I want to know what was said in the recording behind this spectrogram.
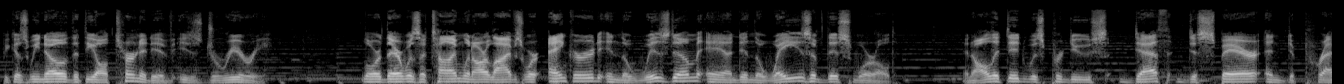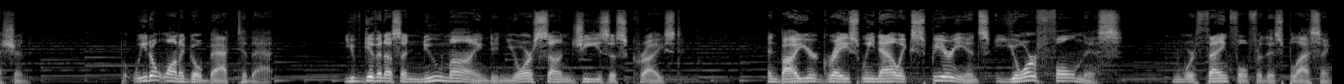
because we know that the alternative is dreary. Lord, there was a time when our lives were anchored in the wisdom and in the ways of this world, and all it did was produce death, despair, and depression. But we don't want to go back to that. You've given us a new mind in your Son, Jesus Christ. And by your grace, we now experience your fullness, and we're thankful for this blessing.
